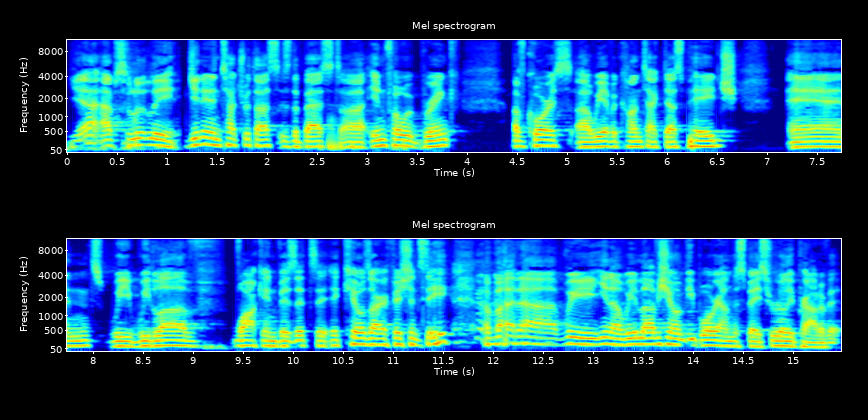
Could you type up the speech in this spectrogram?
Yeah, absolutely. Getting in touch with us is the best. Uh, info at Brinc. Of course, uh, we have a contact us page, and we we love walk-in visits. It, it kills our efficiency, but uh, we, you know, we love showing people around the space. We're really proud of it.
